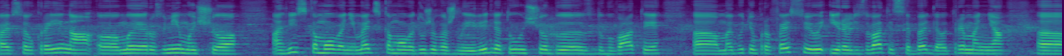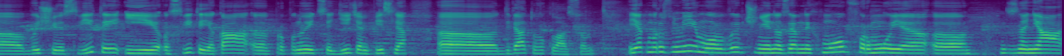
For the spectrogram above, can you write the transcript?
переживає вся Україна, е, ми розуміємо, що англійська мова, німецька мова дуже важливі для того, щоб здобувати е, майбутню професію і реалізувати себе для отримання е, вищої освіти і освіти, яка пропонується дітям після 9 класу. Як ми розуміємо, вивчення іноземних мов формує знання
